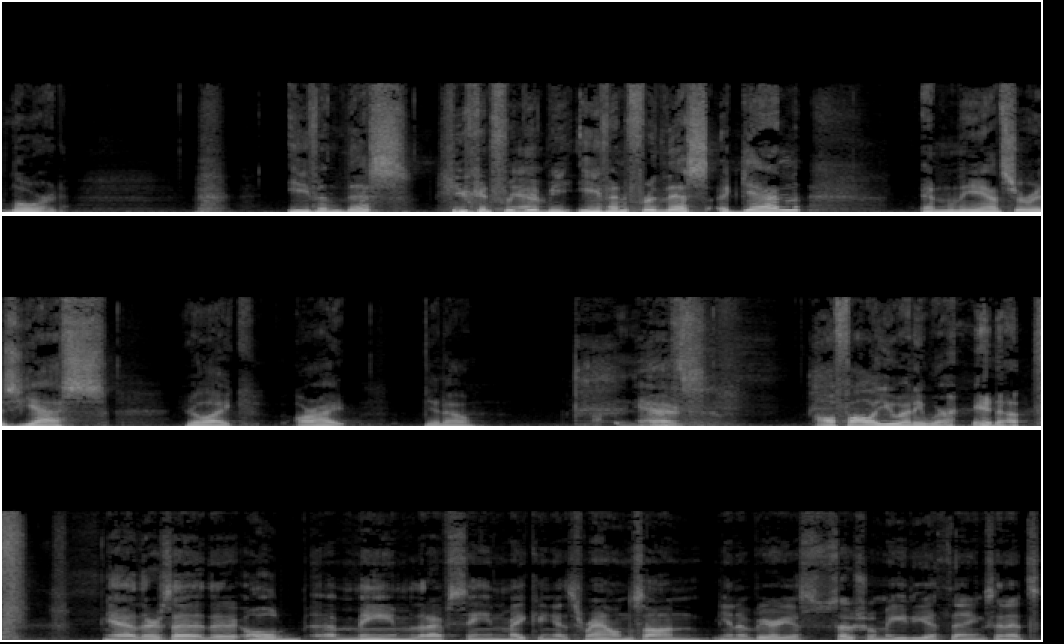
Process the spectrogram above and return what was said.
lord even this? You can forgive yeah. me even for this again and when the answer is yes, you're like, all right, you know, yeah, I'll follow you anywhere, you know. Yeah, there's a the old uh, meme that I've seen making its rounds on you know various social media things, and it's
